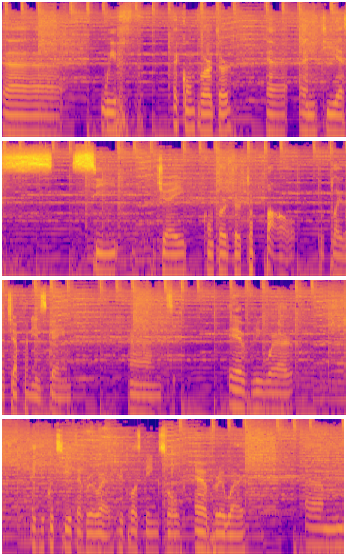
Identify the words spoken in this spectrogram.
uh, with a converter, uh, NTSCJ converter to PAL to play the Japanese game, and everywhere uh, you could see it everywhere. It was being sold everywhere. Um,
